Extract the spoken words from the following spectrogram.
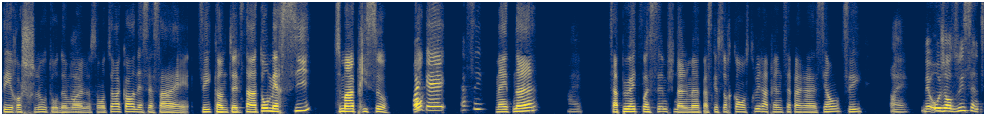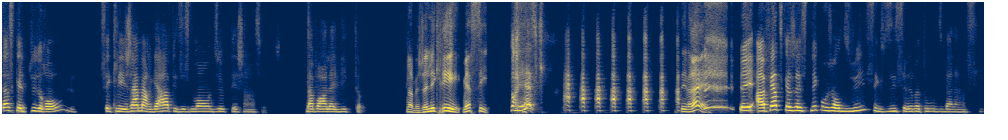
ces roches-là autour de moi? Sont-ils encore nécessaires? comme tu as dit tantôt, merci, tu m'as appris ça. OK. Merci. Maintenant, ça peut être possible finalement parce que se reconstruire après une séparation, tu sais. Oui. Mais aujourd'hui, Cynthia, ce qui est le plus drôle, c'est que les gens me regardent et disent Mon Dieu, que tu es chanceuse d'avoir la vie que tu as. Non, mais je l'ai créé. Merci. C'est vrai. en fait, ce que j'explique aujourd'hui, c'est que je dis c'est le retour du balancier.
